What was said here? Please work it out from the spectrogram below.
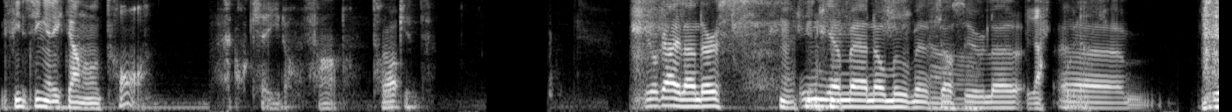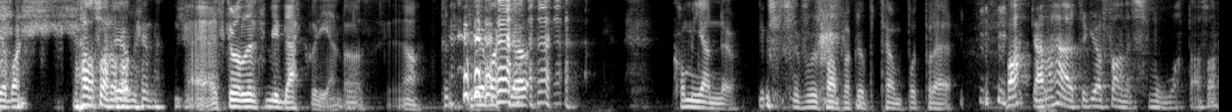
det finns ju ingen riktig annan att ta. Okej då, fan. Tråkigt. New York Islanders. Ingen med no movement-klausuler. Blackwood, alltså. Uh, Tre, back, Vad sa du Ja. Robin? Jag scrollade förbi Blackwood igen. Bara. Ja. tre backar. Kom igen nu. Nu får vi fan plocka upp tempot på det här. Backarna här tycker jag fan är svårt alltså.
